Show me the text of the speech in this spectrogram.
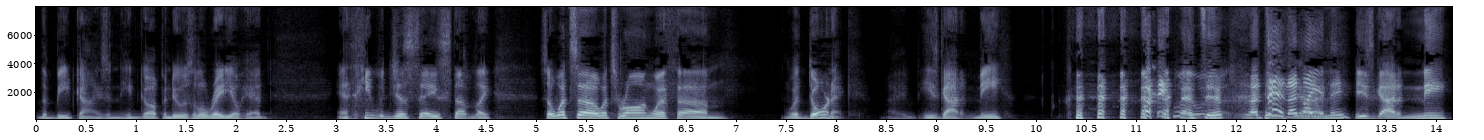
the beat guys, and he'd go up and do his little radio hit, and he would just say stuff like, "So what's uh what's wrong with um with Dornick? He's got a knee. That's it. That's He's it. That's like a knee. He's got a knee.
